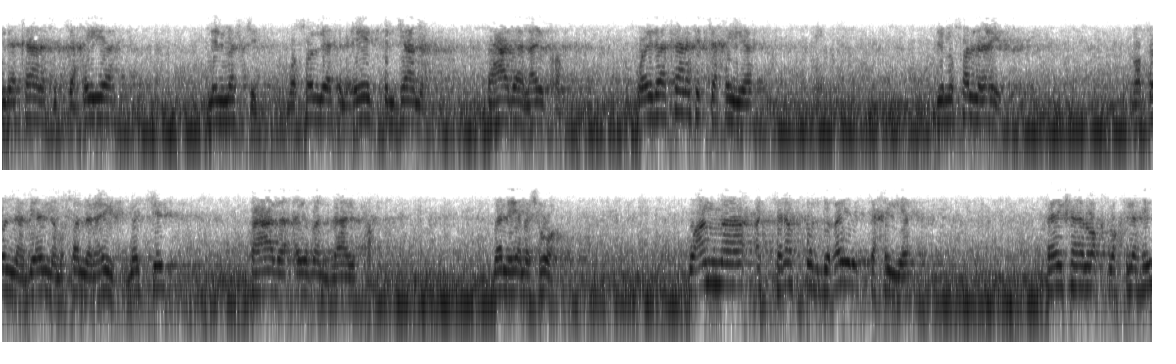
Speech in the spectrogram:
إذا كانت التحية للمسجد وصليت العيد في الجامع فهذا لا يكره وإذا كانت التحية لمصلى العيد وقلنا بأن مصلى العيد مسجد فهذا أيضا لا يكره بل هي مشروع. وأما التنفل بغير التحية فإن كان الوقت وقت نهي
